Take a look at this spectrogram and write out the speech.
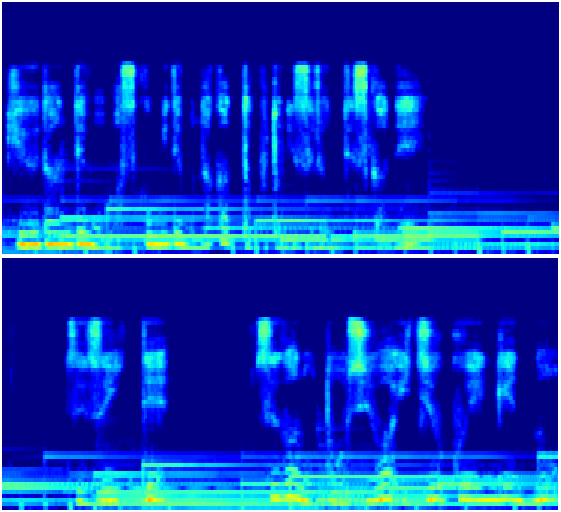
う、球団でもマスコミでもなかったことにするんですかね。続いて、菅野投手は1億円減の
